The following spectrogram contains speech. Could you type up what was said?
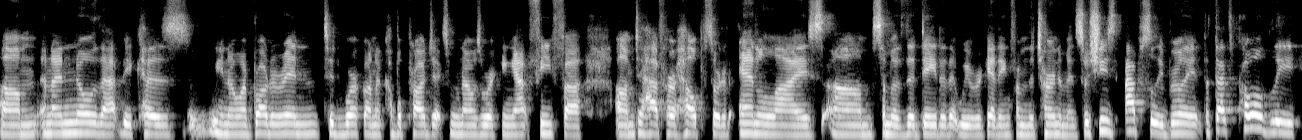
um, and I know that because you know I brought her in to work on a couple projects when I was working at FIFA um, to have her help sort of analyze um, some of the data that we were getting from the tournament. So she's absolutely brilliant. But that's probably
